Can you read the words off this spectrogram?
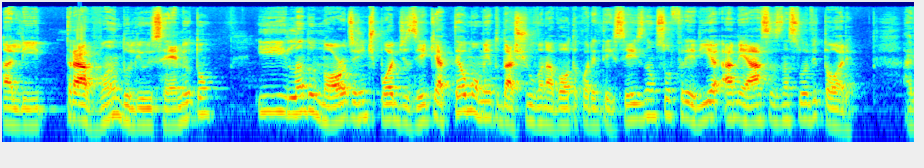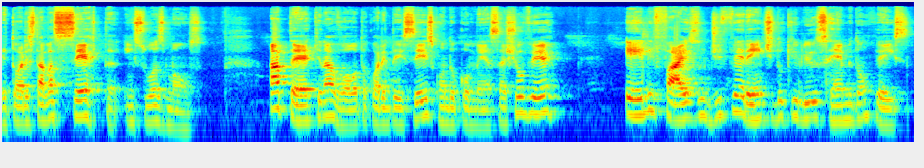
ali travando Lewis Hamilton. E Lando Norris, a gente pode dizer que até o momento da chuva na volta 46 não sofreria ameaças na sua vitória. A vitória estava certa em suas mãos. Até que na volta 46, quando começa a chover, ele faz o diferente do que Lewis Hamilton fez.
